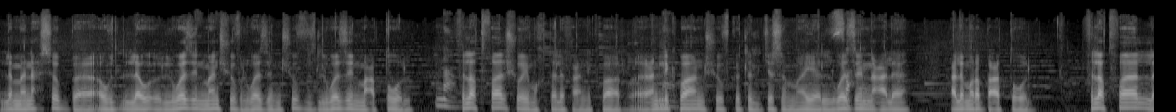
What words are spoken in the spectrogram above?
لما نحسب أو لو الوزن ما نشوف الوزن نشوف الوزن مع الطول نعم. في الأطفال شوي مختلف عن الكبار عند نعم. الكبار نشوف كتله الجسم هي الوزن صحيح. على على مربع الطول في الأطفال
